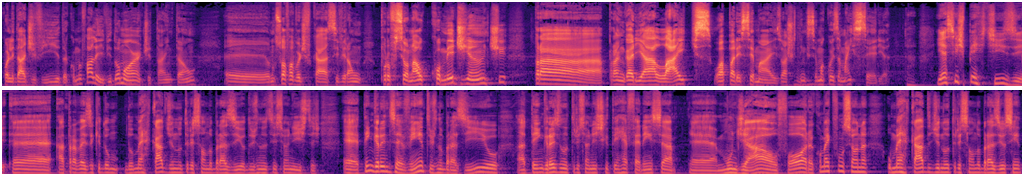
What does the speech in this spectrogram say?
qualidade de vida, como eu falei, vida ou morte, tá? Então, é, eu não sou a favor de ficar, se virar um profissional comediante para angariar likes ou aparecer mais. Eu acho que tem que ser uma coisa mais séria. Tá. E essa expertise, é, através aqui do, do mercado de nutrição no Brasil, dos nutricionistas, é, tem grandes eventos no Brasil? Ah, tem grandes nutricionistas que têm referência é, mundial, fora? Como é que funciona o mercado de nutrição no Brasil? Assim,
